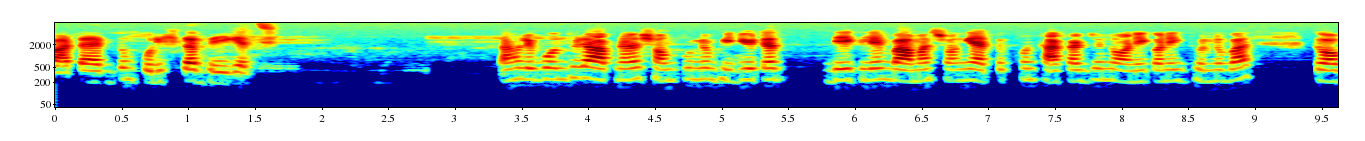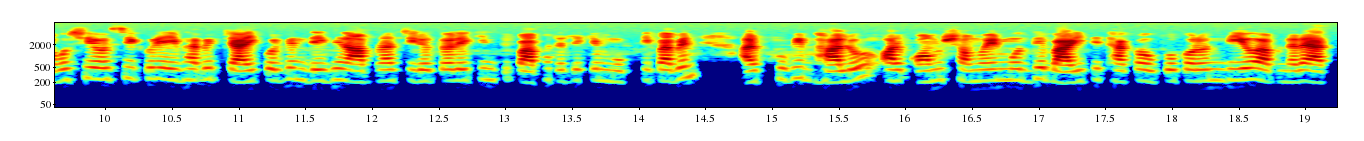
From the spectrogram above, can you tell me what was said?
পাটা একদম পরিষ্কার হয়ে গেছে। তাহলে বন্ধুরা, আপনারা সম্পূর্ণ ভিডিওটা দেখলেন বা আমার সঙ্গে এতক্ষণ থাকার জন্য অনেক অনেক ধন্যবাদ। তো অবশ্যই অবশ্যই করে এইভাবে ট্রাই করবেন। দেখবেন আপনার চিরতরে কিন্তু পাফাটা থেকে মুক্তি পাবেন। আর খুবই ভালো আর কম সময়ের মধ্যে বাড়িতে থাকা উপকরণ দিয়েও আপনারা এত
